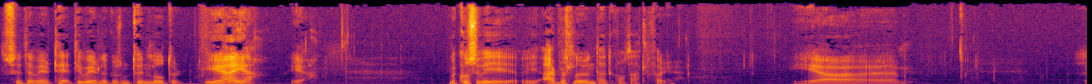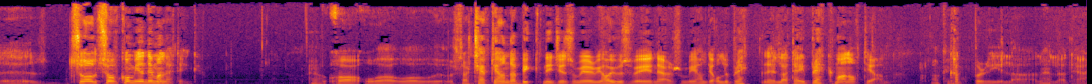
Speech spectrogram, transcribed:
Så det er var det var liksom tunn loter. Ja, ja, ja. Men hvordan vi i arbeidsløven hadde kommet til før? Ja, eh så, så kom jag nimmanlättning. Ja. Och, och, och, så köpte jag den där bygningen som är vid Höjvesvägen här, som jag alltid aldrig bräck, eller till Bräckman 81. Okay. Katbury eller, eller där.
